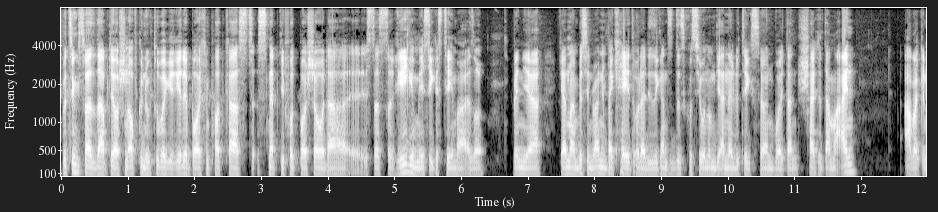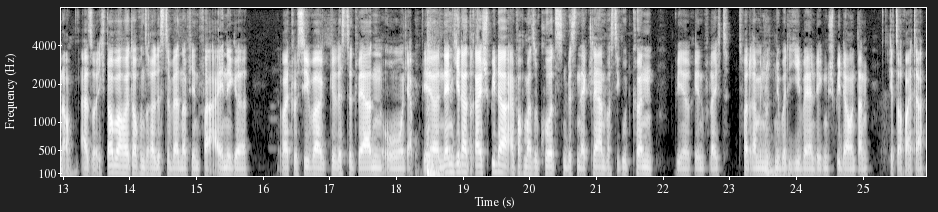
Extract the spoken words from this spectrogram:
beziehungsweise da habt ihr auch schon oft genug drüber geredet bei euch im Podcast Snap die Football Show, da ist das regelmäßiges Thema. Also wenn ihr gerne mal ein bisschen Running Back Hate oder diese ganze Diskussion um die Analytics hören wollt, dann schaltet da mal ein. Aber genau, also ich glaube, heute auf unserer Liste werden auf jeden Fall einige Wide Receiver gelistet werden. Und ja, wir nennen jeder drei Spieler einfach mal so kurz ein bisschen erklären, was die gut können. Wir reden vielleicht zwei, drei Minuten über die jeweiligen Spieler und dann geht's auch weiter.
